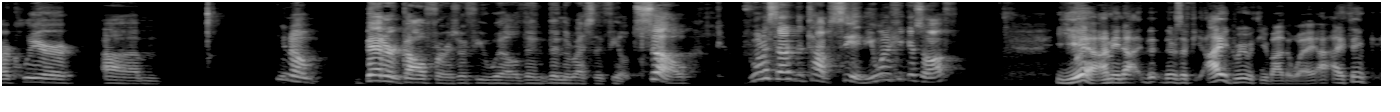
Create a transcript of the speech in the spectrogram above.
are clear, um, you know, better golfers, if you will, than than the rest of the field. So, if you want to start at the top seed, you want to kick us off? Yeah, I mean, I, there's a. I agree with you, by the way. I, I think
